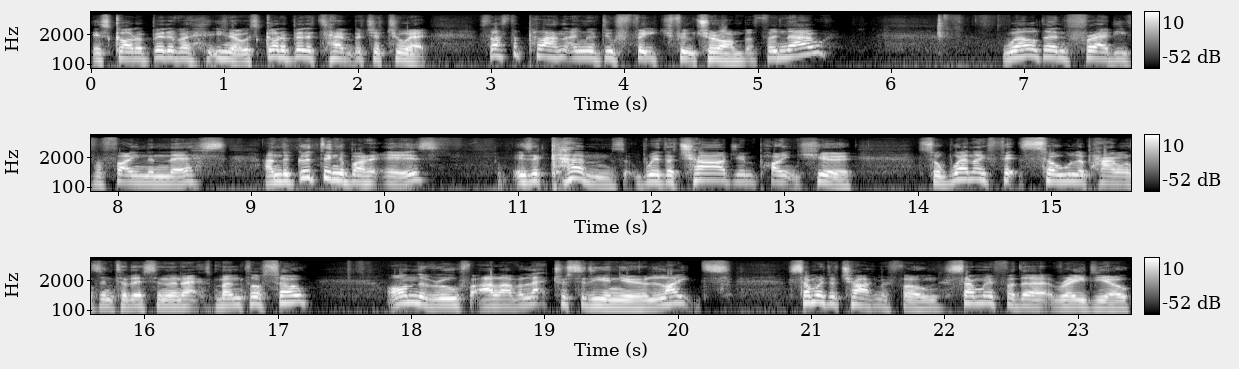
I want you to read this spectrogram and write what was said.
It's got a bit of a, you know, it's got a bit of temperature to it. So that's the plan I'm going to do future on. But for now, well done Freddie for finding this. And the good thing about it is, is it comes with a charging point here. So when I fit solar panels into this in the next month or so, on the roof I'll have electricity in your lights, somewhere to charge my phone, somewhere for the radio,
